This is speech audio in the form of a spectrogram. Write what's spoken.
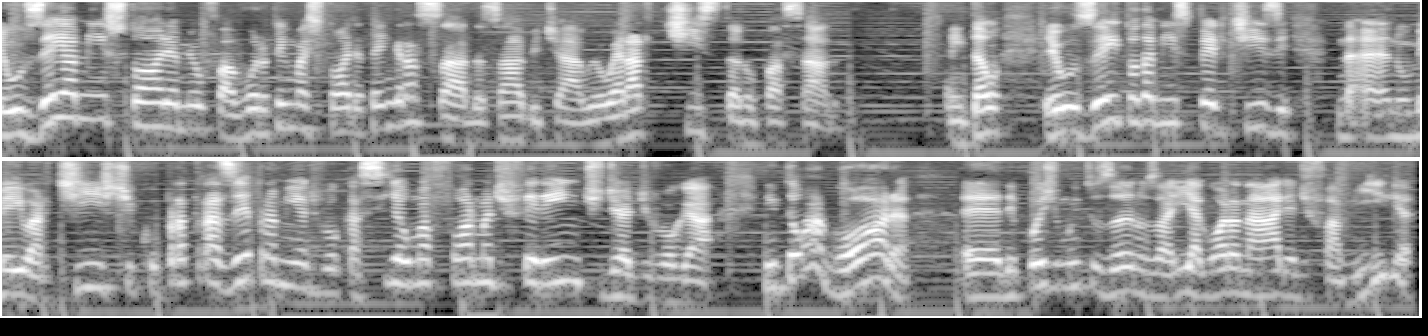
Eu usei a minha história a meu favor. Eu tenho uma história até engraçada, sabe, Tiago? Eu era artista no passado. Então, eu usei toda a minha expertise no meio artístico para trazer para a minha advocacia uma forma diferente de advogar. Então, agora, é, depois de muitos anos aí, agora na área de família,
